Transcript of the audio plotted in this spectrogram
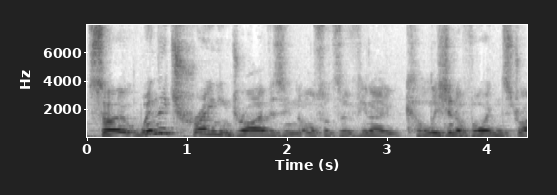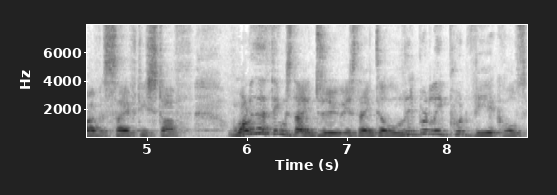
So when they're training drivers in all sorts of, you know, collision avoidance, driver safety stuff, one of the things they do is they deliberately put vehicles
